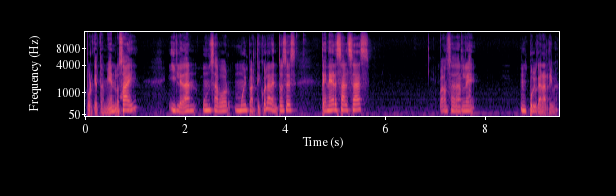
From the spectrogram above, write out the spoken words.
porque también los hay, y le dan un sabor muy particular. Entonces, tener salsas, vamos a darle un pulgar arriba.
